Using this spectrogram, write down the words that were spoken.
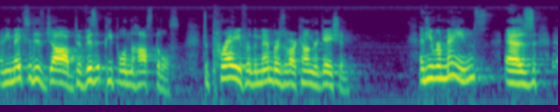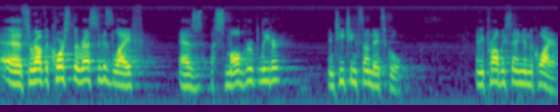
and he makes it his job to visit people in the hospitals, to pray for the members of our congregation. And he remains as, uh, throughout the course of the rest of his life, as a small group leader and teaching Sunday school. And he probably sang in the choir.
